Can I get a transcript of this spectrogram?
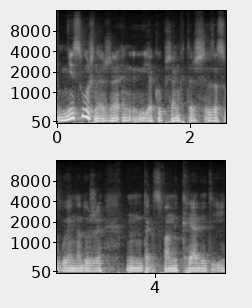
niesłuszne, że Jakub Szęk też zasługuje na duży mm, tak zwany kredyt i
